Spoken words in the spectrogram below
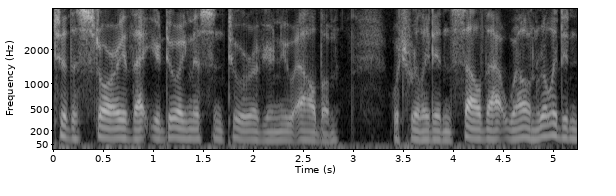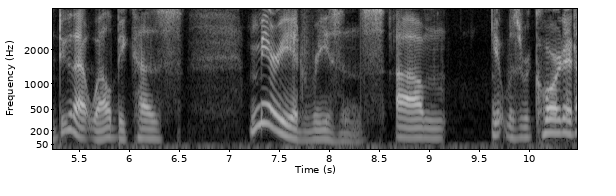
to the story that you're doing this in tour of your new album, which really didn't sell that well and really didn't do that well because myriad reasons. Um, it was recorded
